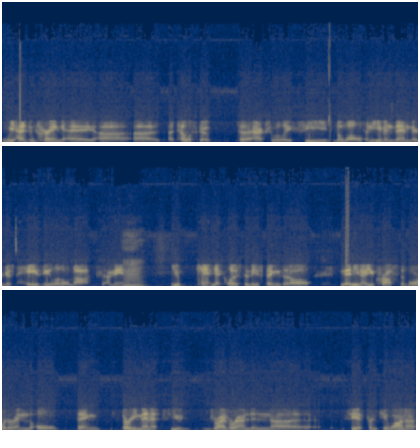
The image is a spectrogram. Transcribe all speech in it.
we had to bring a uh, a, a telescope to actually see the walls, and even then, they're just hazy little dots. I mean, you can't get close to these things at all. And then you know you cross the border, and the whole thing, thirty minutes, you drive around and uh, see it from Tijuana,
